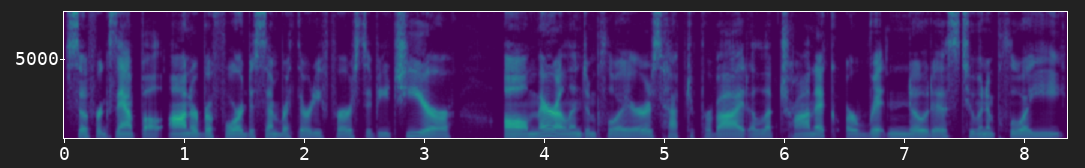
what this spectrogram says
So, for example, on or before December 31st of each year, all Maryland employers have to provide electronic or written notice to an employee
